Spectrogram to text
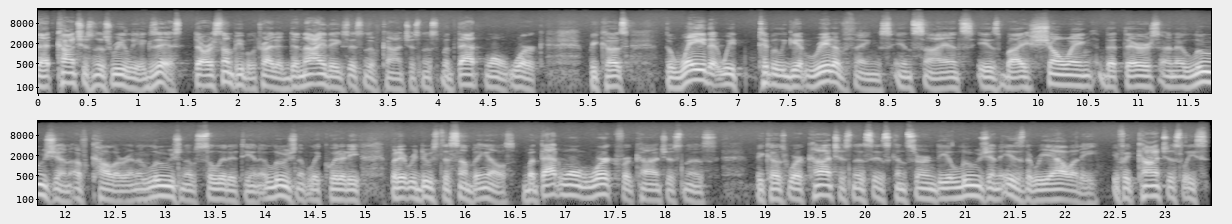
that consciousness really exists. There are some people who try to deny the existence of consciousness, but that won't work because the way that we typically get rid of things in science is by showing that there's an illusion of color, an illusion of solidity, an illusion of liquidity, but it reduced to something else. But that won't work for consciousness because where consciousness is concerned, the illusion is the reality. If it consciously s-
